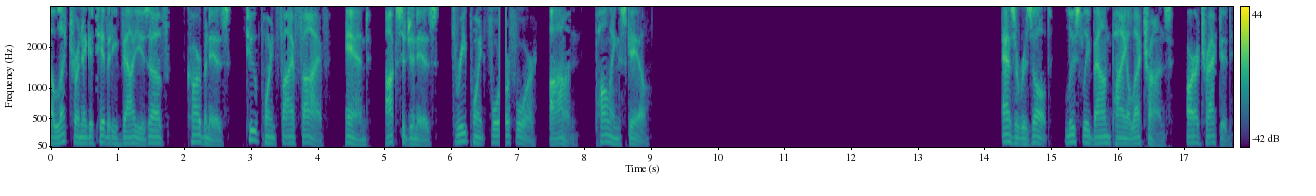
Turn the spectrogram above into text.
Electronegativity values of carbon is 2.55 and oxygen is 3.44 on Pauling scale. As a result, loosely bound pi electrons are attracted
